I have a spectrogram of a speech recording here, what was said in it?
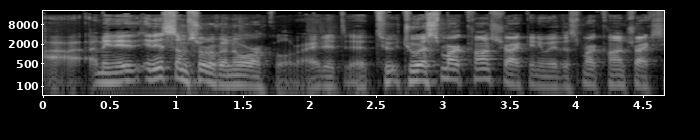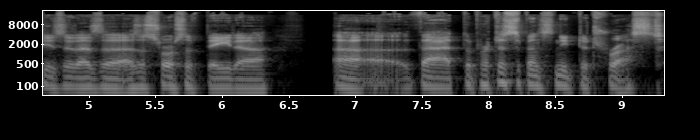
uh, I mean, it, it is some sort of an oracle, right? It, it, to, to a smart contract, anyway, the smart contract sees it as a, as a source of data uh, that the participants need to trust.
